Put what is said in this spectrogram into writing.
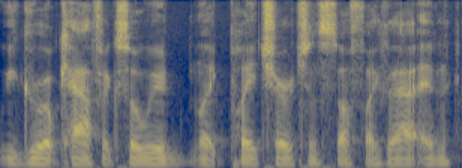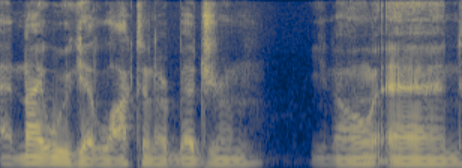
we grew up Catholic, so we'd like play church and stuff like that. And at night we would get locked in our bedroom, you know, and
